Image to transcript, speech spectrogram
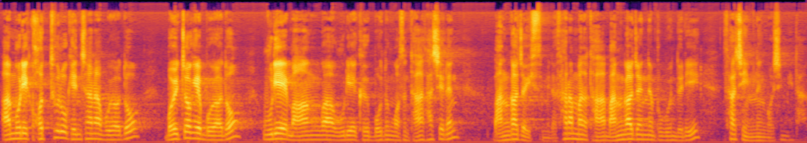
아무리 겉으로 괜찮아 보여도 멀쩡해 보여도 우리의 마음과 우리의 그 모든 것은 다 사실은 망가져 있습니다. 사람마다 다 망가져 있는 부분들이 사실 있는 것입니다.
